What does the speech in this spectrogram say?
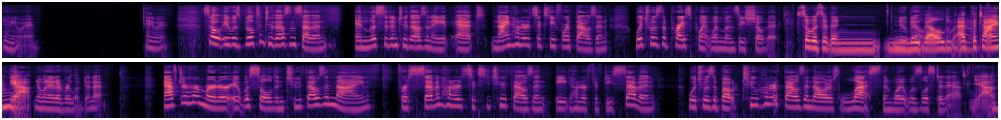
Anyway. Anyway. So it was built in 2007 and listed in 2008 at 964,000, which was the price point when Lindsay showed it. So was it a n- new, build. build, at mm-hmm. the time? Yep, Yeah. No one had ever lived in it. After her murder, it was sold in 2009 for 762,857, which was about $200,000 less than what it was listed at. Yeah.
